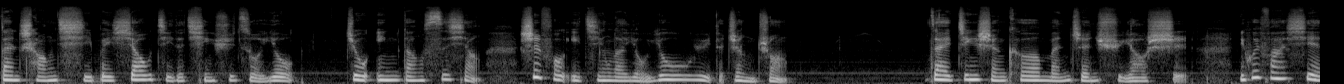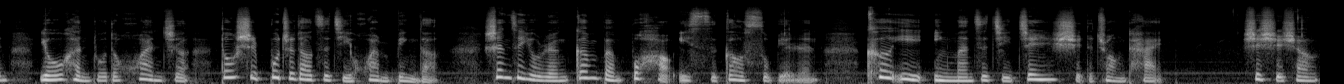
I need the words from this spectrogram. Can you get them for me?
但长期被消极的情绪左右，就应当思想是否已经了有忧郁的症状。在精神科门诊取药时，你会发现有很多的患者都是不知道自己患病的，甚至有人根本不好意思告诉别人，刻意隐瞒自己真实的状态。事实上，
